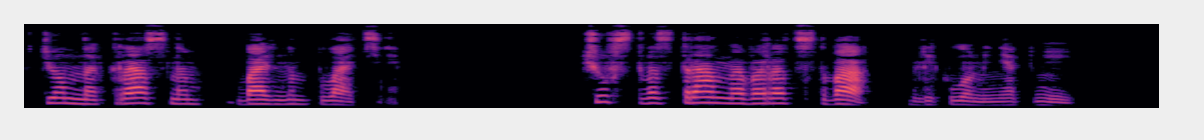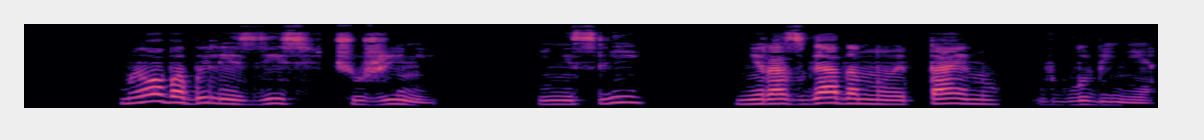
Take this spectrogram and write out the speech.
в темно-красном бальном платье. Чувство странного родства влекло меня к ней. Мы оба были здесь чужими и несли неразгаданную тайну в глубине.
